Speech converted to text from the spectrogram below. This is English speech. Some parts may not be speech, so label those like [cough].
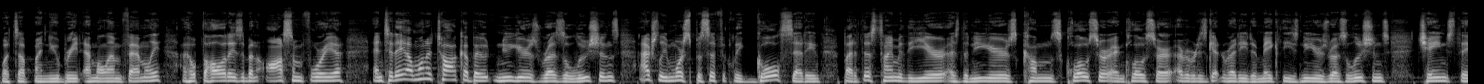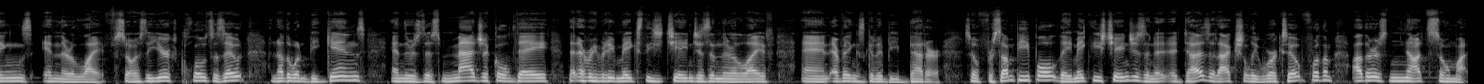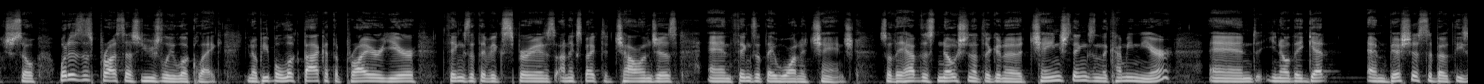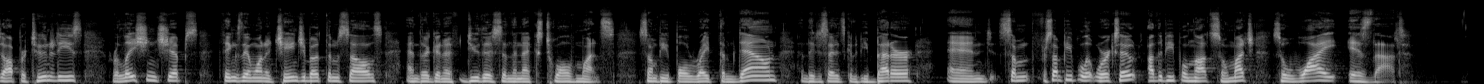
What's up, my new breed MLM family? I hope the holidays have been awesome for you. And today I want to talk about New Year's resolutions, actually, more specifically, goal setting. But at this time of the year, as the New Year's comes closer and closer, everybody's getting ready to make these New Year's resolutions, change things in their life. So as the year closes out, another one begins, and there's this magical day that everybody makes these changes in their life, and everything's going to be better. So for some people, they make these changes, and it, it does, it actually works out for them. Others, not so much. So what does this process usually look like? You know, people look back at the prior year, things that they've experienced, unexpected challenges, and things that they want to change. So they have this notion that they're going to change things in the coming year, and you know, they get ambitious about these opportunities, relationships, things they want to change about themselves, and they're going to do this in the next 12 months. Some people write them down and they decide it's going to be better. And some for some people it works out, other people not so much. So why is that?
